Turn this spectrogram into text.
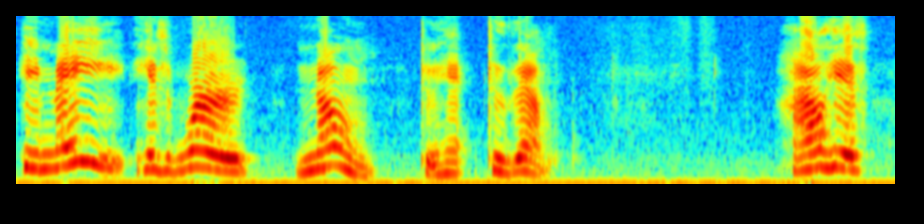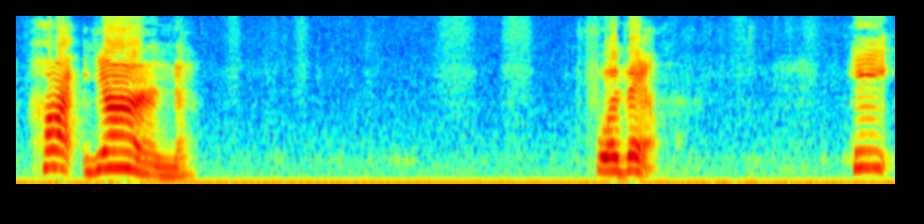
He made his word known to him to them. How his heart yearned for them. He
